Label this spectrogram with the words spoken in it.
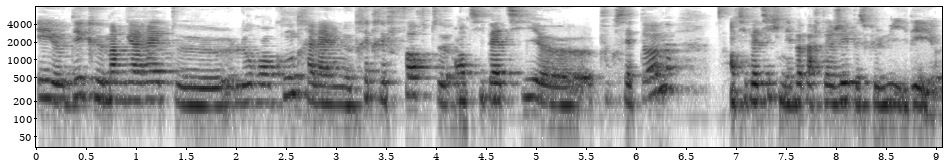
Et euh, dès que Margaret euh, le rencontre, elle a une très très forte antipathie pour cet homme, antipathie qui n'est pas partagée parce que lui, il est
